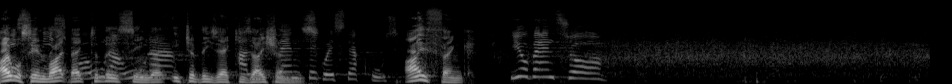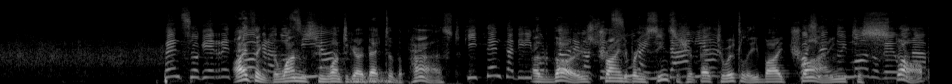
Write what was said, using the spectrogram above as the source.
I will send right back to the sender each of these accusations. I think I think the ones who want to go back to the past are those trying to bring censorship back to Italy by trying to stop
